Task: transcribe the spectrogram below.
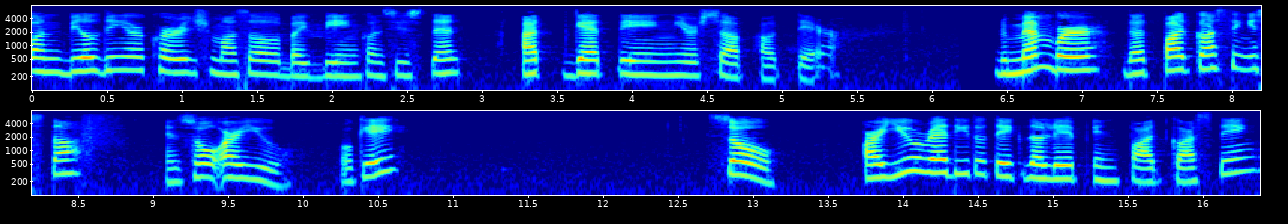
on building your courage muscle by being consistent at getting yourself out there. Remember that podcasting is tough, and so are you, okay? So, are you ready to take the leap in podcasting?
